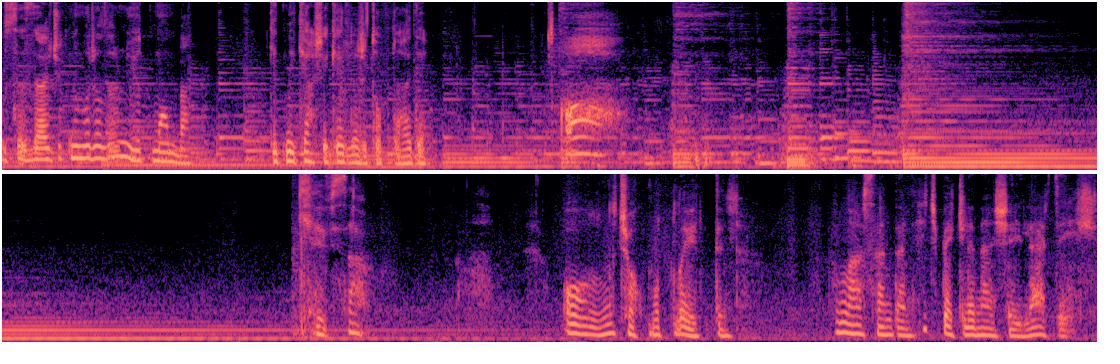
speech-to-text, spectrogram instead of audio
Bu Sezercik numaralarını yutmam ben. Git nikah şekerleri topla hadi. Ah. Kevsa, oğlunu çok mutlu ettin. Bunlar senden hiç beklenen şeyler değil.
